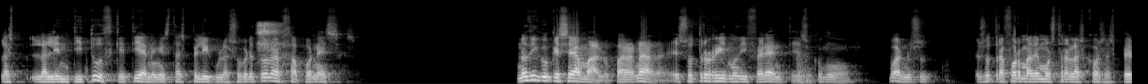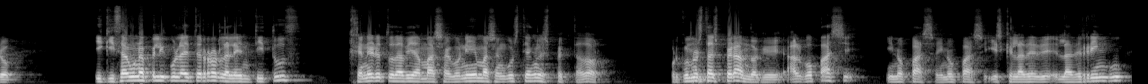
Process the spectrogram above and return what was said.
las, la lentitud que tienen estas películas, sobre todo las japonesas. No digo que sea malo, para nada, es otro ritmo diferente, es como, bueno, es, es otra forma de mostrar las cosas, pero... Y quizá en una película de terror la lentitud genere todavía más agonía y más angustia en el espectador. Porque uno está esperando a que algo pase y no pasa, y no pasa. Y es que la de, la de Ringu,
